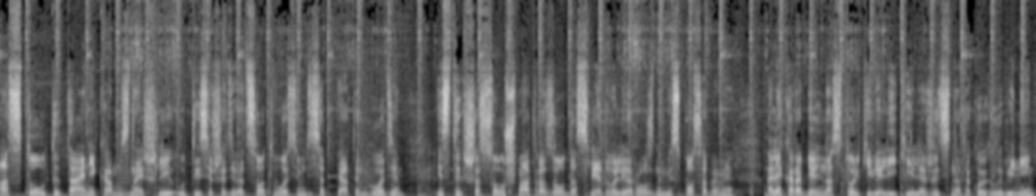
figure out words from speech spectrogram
А стол тытанікам знайшлі ў 1985 годзе. І з тых часоў шмат разоў даследавалі рознымі спосабамі спосабамі але карабель настолькі вялікі ляжыць на такой глыбіні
